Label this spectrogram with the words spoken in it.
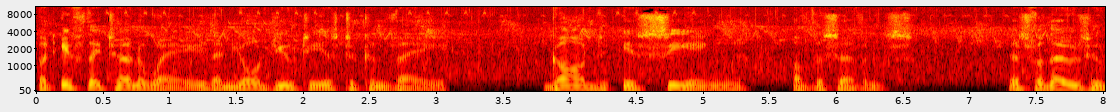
But if they turn away, then your duty is to convey. God is seeing of the servants. As for those who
